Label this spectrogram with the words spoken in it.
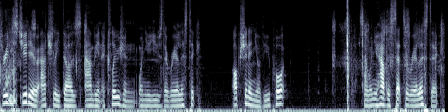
3D Studio actually does ambient occlusion when you use the realistic option in your viewport. So when you have this set to realistic,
